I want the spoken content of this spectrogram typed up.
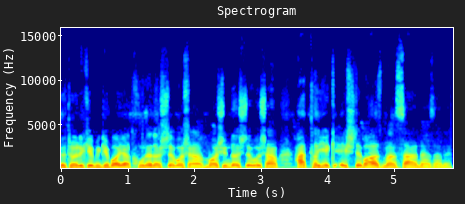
به طوری که میگه باید خونه داشته باشم ماشین داشته باشم حتی یک اشتباه از من سر نزنه.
